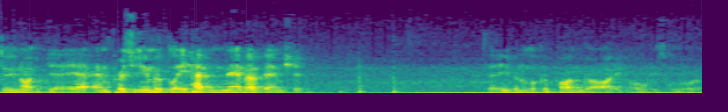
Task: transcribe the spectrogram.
do not dare and presumably have never ventured to even look upon God in all his glory.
